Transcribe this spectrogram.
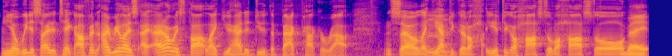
you know, we decided to take off, and I realized I, I'd always thought like you had to do the backpacker route, and so like you have to go to you have to go hostel to hostel. Right.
